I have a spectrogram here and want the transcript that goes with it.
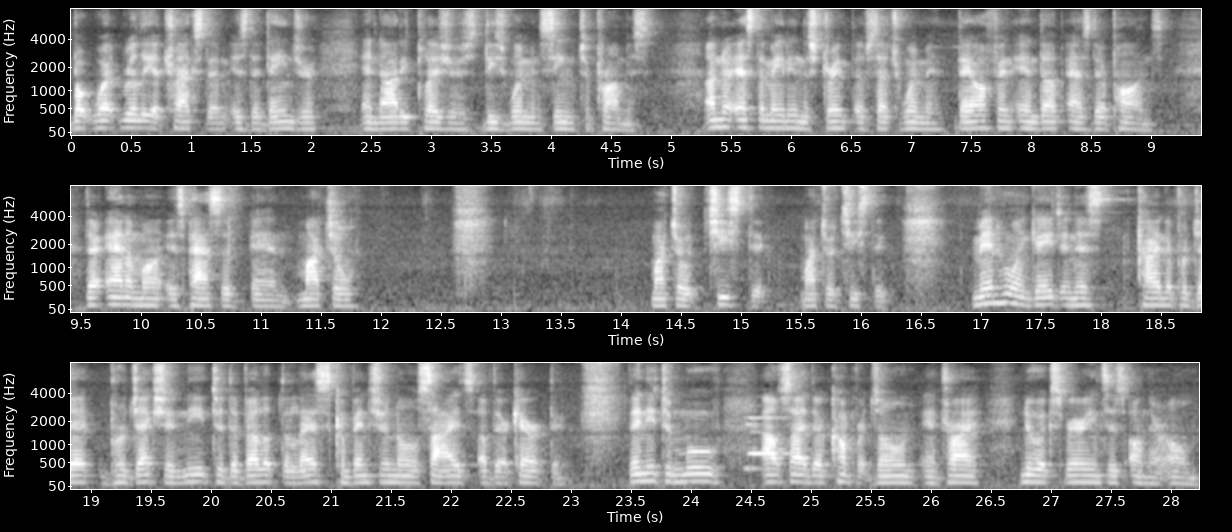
But what really attracts them is the danger and naughty pleasures these women seem to promise. Underestimating the strength of such women, they often end up as their pawns. Their anima is passive and macho machistic machistic. Men who engage in this kind of project projection need to develop the less conventional sides of their character. They need to move outside their comfort zone and try new experiences on their own.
